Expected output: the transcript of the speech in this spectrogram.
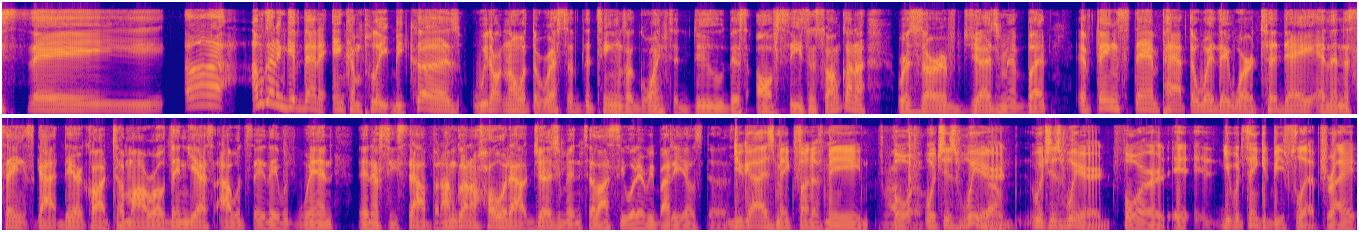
say, uh, I'm going to give that an incomplete because we don't know what the rest of the teams are going to do this offseason. So I'm going to reserve judgment. But if things stand pat the way they were today and then the Saints got Derek Carr tomorrow, then yes, I would say they would win the NFC South. But I'm going to hold out judgment until I see what everybody else does. You guys make fun of me for, which is weird, which is weird for it, it- you would think it'd be flipped, right?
